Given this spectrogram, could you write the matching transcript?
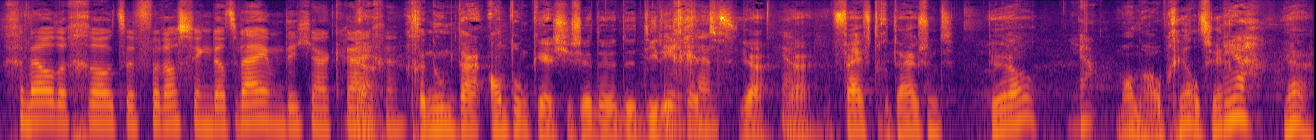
geweldig grote verrassing dat wij hem dit jaar krijgen. Ja, genoemd naar Anton Kersjes, de, de dirigent. dirigent. Ja, ja. ja. 50.000 euro? Ja. Man, een hoop geld zeg. Ja. ja.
